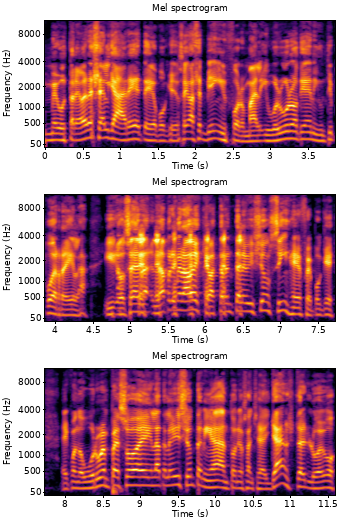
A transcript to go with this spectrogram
me gustaría ver ese el garete porque yo sé que va a ser bien informal y Burbu no tiene ningún tipo de regla. Y, o sea, es la, primera vez que va a estar en televisión sin jefe porque eh, cuando Burbu empezó en la televisión tenía a Antonio Sánchez el Gánster, luego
